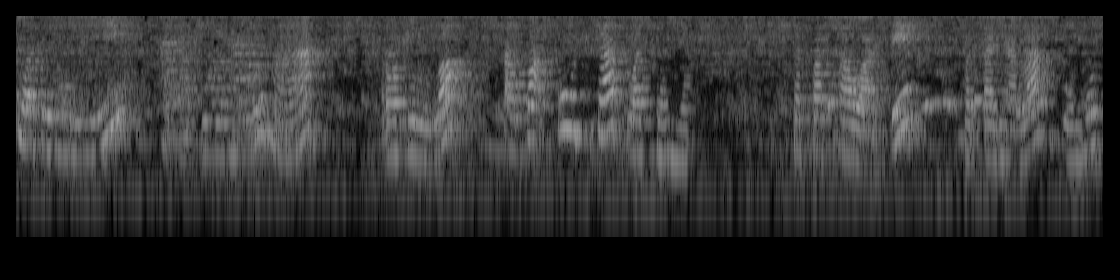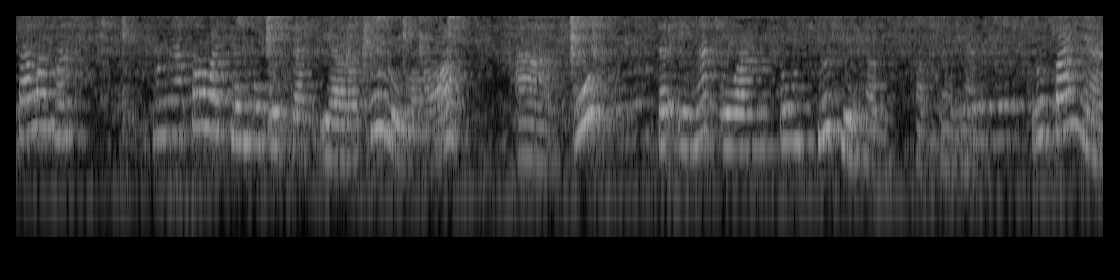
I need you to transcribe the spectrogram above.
suatu hari saat pulang ke rumah Rasulullah tampak pucat wajahnya Cepat khawatir, bertanyalah Ummu Salamah. Mengapa wajahmu pucat ya Rasulullah? Aku teringat uang tujuh dirham, sabdanya. Rupanya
